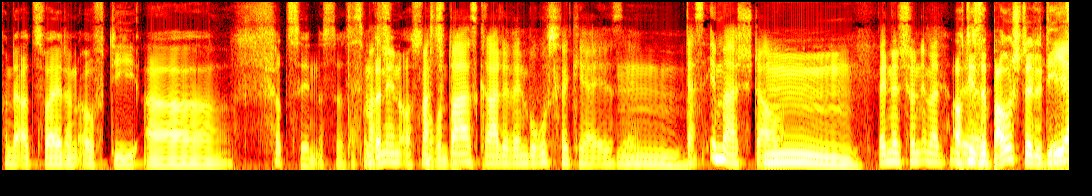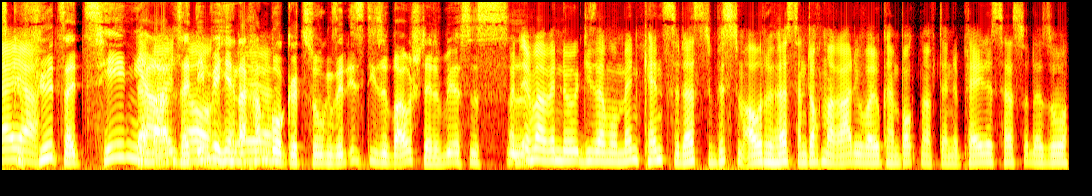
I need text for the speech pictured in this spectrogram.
Von der A2 dann auf die A14 ist das. das und macht, dann in Osten macht runter. Spaß, gerade wenn Berufsverkehr ist. Mm. Das immer Stau. Mm. Wenn dann schon immer. Auch äh, diese Baustelle, die ja, ist ja. gefühlt seit zehn Da Jahren, seitdem auch. wir hier nach ja. Hamburg gezogen sind, ist diese Baustelle. Mir ist es, Und äh, immer wenn du, dieser Moment kennst du das, du bist im Auto, hörst dann doch mal Radio, weil du keinen Bock mehr auf deine Playlist hast oder so.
